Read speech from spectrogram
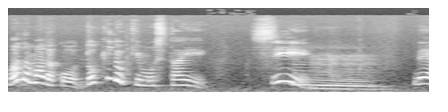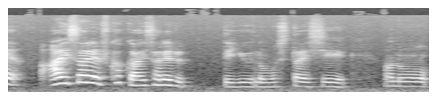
まだまだこうドキドキもしたいしで愛される深く愛されるっていうのもしたいしあの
